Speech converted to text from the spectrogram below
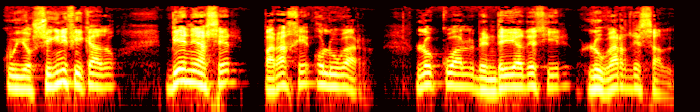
cuyo significado viene a ser paraje o lugar, lo cual vendría a decir lugar de sal.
